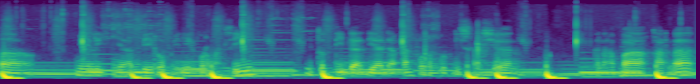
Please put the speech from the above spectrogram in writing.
uh, miliknya biro media informasi itu tidak diadakan forum group discussion. Kenapa? Karena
